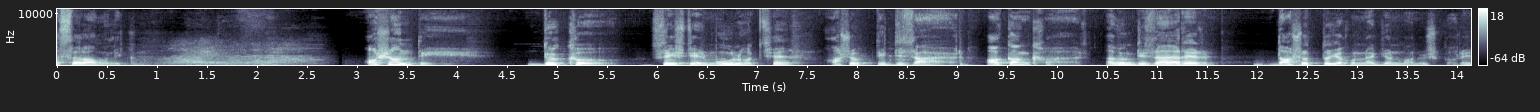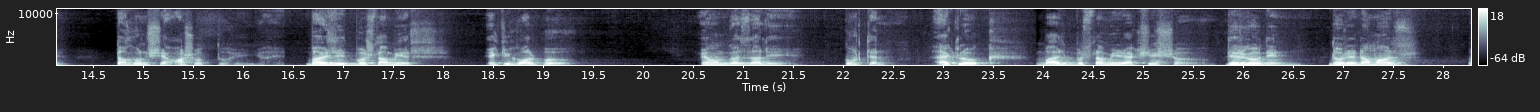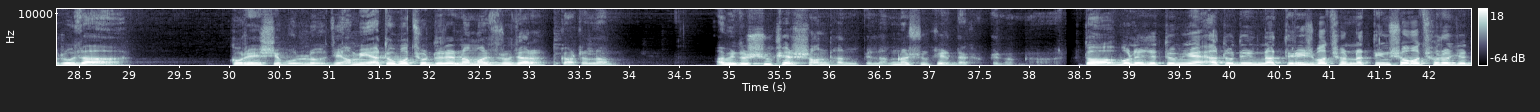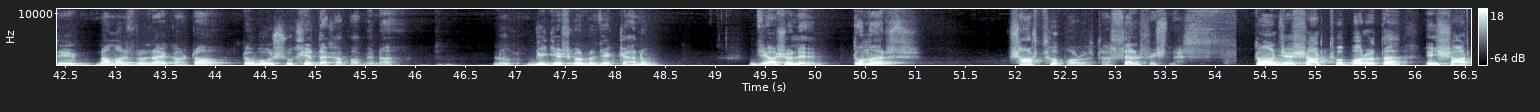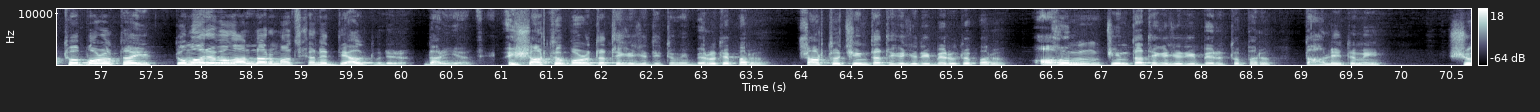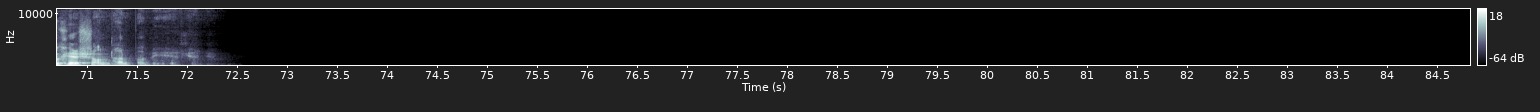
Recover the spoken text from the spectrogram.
আসসালামু আলাইকুম। অশান্তি, দুঃখ সৃষ্টির মূল হচ্ছে আসক্তি ডিজায়ার আকাঙ্ক্ষার এবং ডিজায়ারের দাসত্ব যখন একজন মানুষ করে, তখন সে আসক্ত হয়ে যায়। বাইজিদ বোস্তামির একটি গল্প ইমাম গাজ্জালি করতেন। এক লোক বাইজ বোস্তামির এক শিষ্য, দীর্ঘদিন ধরে নামাজ, রোজা করে এসে বলল যে, আমি এত বছর ধরে নামাজ রোজা কাটালাম। আমি তো সুখের সন্ধান পেলাম না, সুখের দেখা পেলাম না। তো বলে যে, তুমি এতদিন না তিরিশ বছর না তিনশো বছরও যদি নামাজ রোজায় কাটাও, তবুও সুখের দেখা পাবে না। লোক জিজ্ঞেস করল যে, কেন? যে, আসলে তোমার স্বার্থপরতা সেলফিশনেস তোমার যে স্বার্থপরতা, এই স্বার্থপরতাই তোমার এবং আল্লাহর মাঝখানে দেয়াল তুলে দাঁড়িয়ে আছে। এই স্বার্থপরতা থেকে যদি তুমি বেরোতে পারো স্বার্থ চিন্তা থেকে যদি বেরোতে পারো অহম চিন্তা থেকে যদি বেরোতে পারো, তাহলেই তুমি সুখের সন্ধান পাবে।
